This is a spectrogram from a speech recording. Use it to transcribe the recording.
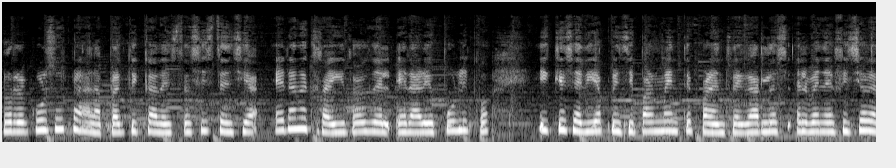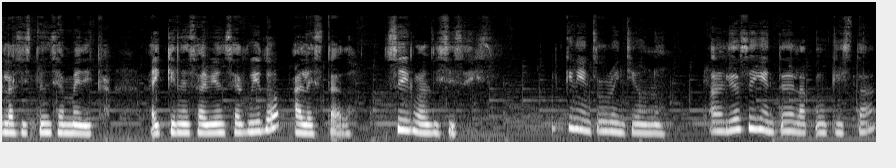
Los recursos para la práctica de esta asistencia eran extraídos del erario público y que sería principalmente para entregarles el beneficio de la asistencia médica a quienes habían servido al Estado. Siglo XVI. 1521. Al día siguiente de la conquista,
